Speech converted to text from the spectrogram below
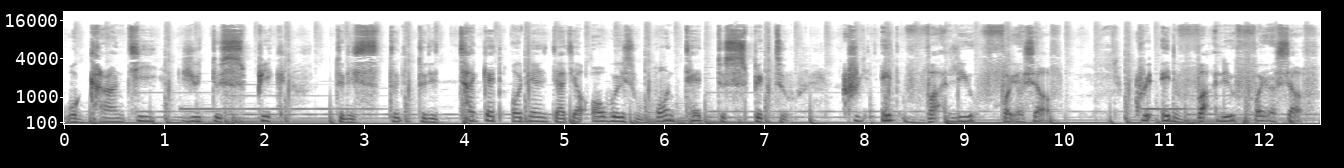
will guarantee you to speak to, this, to, to the target audience that you always wanted to speak to. Create value for yourself. Create value for yourself.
